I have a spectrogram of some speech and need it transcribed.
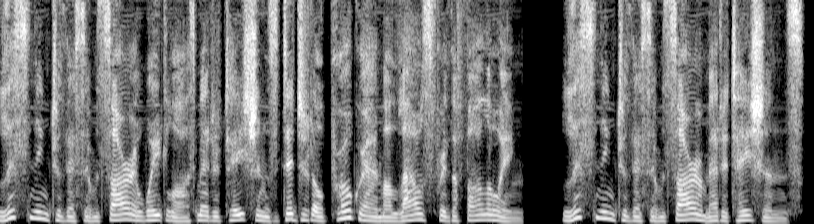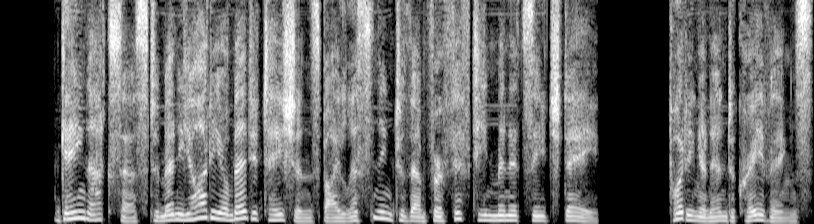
Listening to the Samsara Weight Loss Meditations digital program allows for the following. Listening to the Samsara Meditations. Gain access to many audio meditations by listening to them for 15 minutes each day. Putting an end to cravings.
